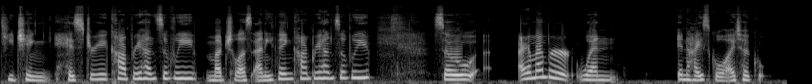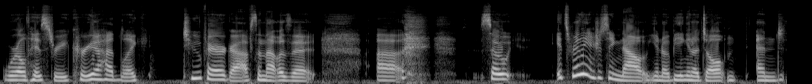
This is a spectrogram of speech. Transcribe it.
teaching history comprehensively, much less anything comprehensively. So I remember when in high school I took world history, Korea had like two paragraphs and that was it. Uh, so it's really interesting now, you know, being an adult and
